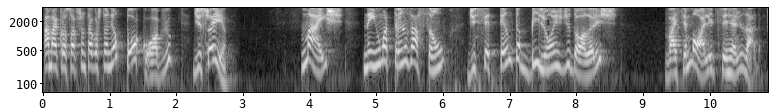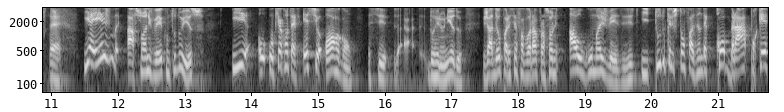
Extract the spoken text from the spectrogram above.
a Microsoft não tá gostando nem um pouco, óbvio, disso aí. Mas nenhuma transação de 70 bilhões de dólares vai ser mole de ser realizada. É. E aí eles- a Sony veio com tudo isso. E o, o que acontece? Esse órgão esse, do Reino Unido já deu parecer favorável para a Sony algumas vezes. E, e tudo que eles estão fazendo é cobrar, porque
